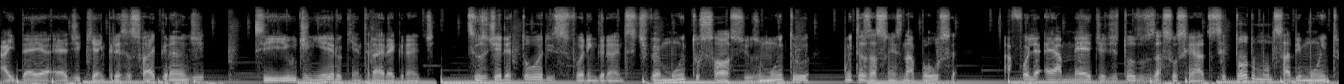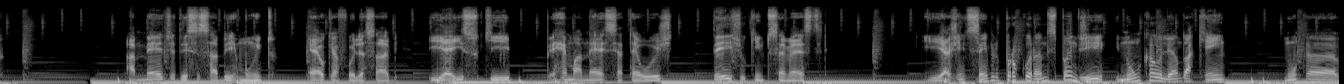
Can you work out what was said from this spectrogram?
a ideia é de que a empresa só é grande se o dinheiro que entrar é grande, se os diretores forem grandes, se tiver muitos sócios, muito, muitas ações na bolsa, a folha é a média de todos os associados. Se todo mundo sabe muito, a média desse saber muito é o que a folha sabe. E é isso que remanesce até hoje, desde o quinto semestre. E a gente sempre procurando expandir e nunca olhando a quem. Nunca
